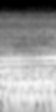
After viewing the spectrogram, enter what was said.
Oh.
